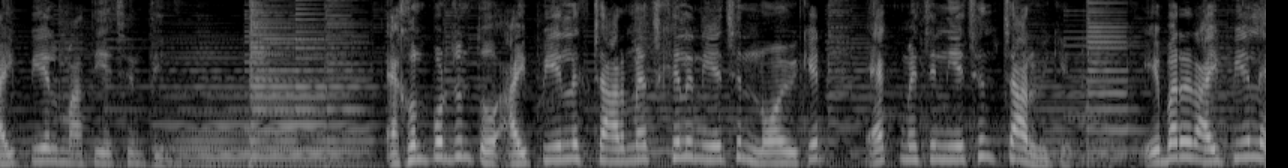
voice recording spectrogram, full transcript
আইপিএল মাতিয়েছেন তিনি। এখন পর্যন্ত আইপিএল চার ম্যাচ খেলে নিয়েছেন নয় উইকেট, এক ম্যাচে নিয়েছেন চার উইকেট। এবারের আইপিএলে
